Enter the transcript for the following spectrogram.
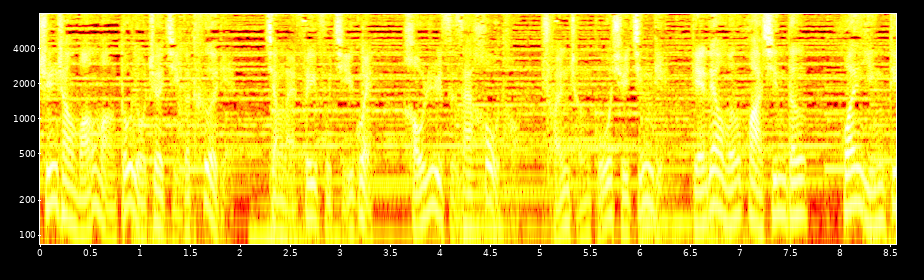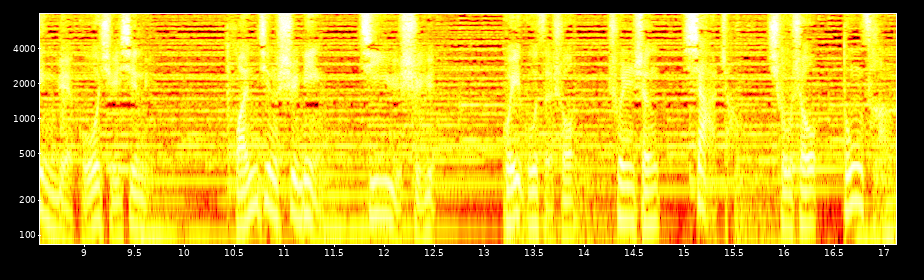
身上往往都有这几个特点，将来非富即贵，好日子在后头。传承国学经典，点亮文化新灯，欢迎订阅《国学新语》。环境是命，机遇是运。鬼谷子说：“春生，夏长，秋收，冬藏，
